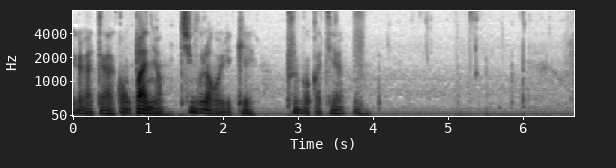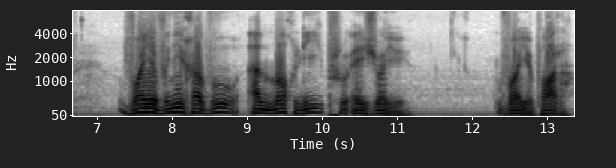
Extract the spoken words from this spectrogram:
이걸 갖다가 꽁빠뇽 친구라고 이렇게 부른 것 같아요. 음. Voyez venir à vous un mort libre et joyeux. Voyez 봐라.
